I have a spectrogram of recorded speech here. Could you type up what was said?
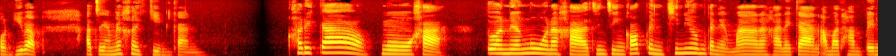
คนที่แบบอาจจะยังไม่เคยกินกัน ข้อที่9งูค่ะ ตัวเนื้องูนะคะ จริง ๆ ก็เป็นที่นิยมกันอย่างมากนะคะ ในการเอามาทำเป็น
